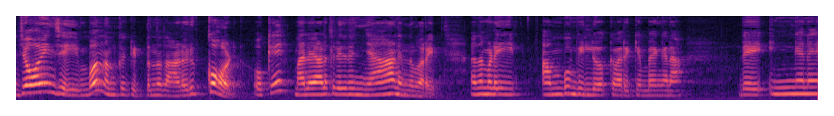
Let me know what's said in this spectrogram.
ജോയിൻ ചെയ്യുമ്പോൾ നമുക്ക് കിട്ടുന്നതാണ് ഒരു കോഡ് ഓക്കെ മലയാളത്തിൽ ഇതിന് ഞാൻ എന്ന് പറയും. അത് നമ്മൾ ഈ അമ്പും വില്ലും ഒക്കെ വരയ്ക്കുമ്പോൾ എങ്ങനെ? ദേ ഇങ്ങനെ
